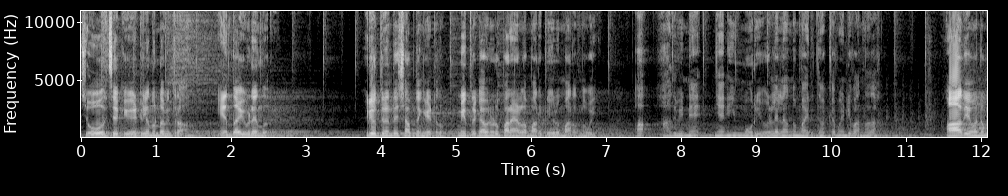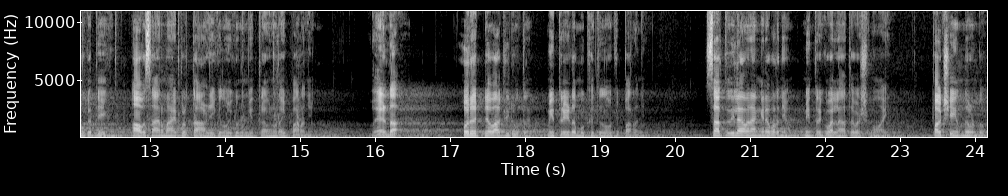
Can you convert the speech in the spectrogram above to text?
ചോദിച്ച കേട്ടില്ലെന്നുണ്ടോ മിത്ര? എന്താ ഇവിടെ നിന്ന് രുദ്രന്റെ ശബ്ദം കേട്ടതും മിത്രക്ക് അവനോട് പറയാനുള്ള മറുപടികളും മറന്നുപോയി. "അ- അത് പിന്നെ ഞാൻ ഈ മുറിവുകളെല്ലാം ഒന്ന് മരുന്നൊക്കെ വേണ്ടി വന്നതാ. ആദ്യം അവന്റെ മുഖത്തേക്കും അവസാനമായപ്പോൾ താഴേക്ക് നോക്കിക്കൊണ്ട് മിത്ര അവനോടായി പറഞ്ഞു വേണ്ട. ഒരൊറ്റ വാക്കിൽ രുദ്രൻ മിത്രയുടെ മുഖത്ത് നോക്കി പറഞ്ഞു. സത്യത്തിൽ അവൻ അങ്ങനെ പറഞ്ഞു മിത്രയ്ക്ക് വല്ലാത്ത വിഷമമായി. പക്ഷേ എന്തുകൊണ്ടോ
